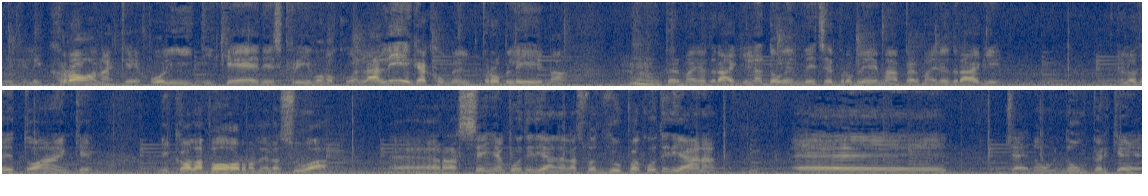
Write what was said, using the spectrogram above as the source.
le, le cronache politiche descrivono la Lega come il problema per Mario Draghi, laddove invece il problema per Mario Draghi, e l'ho detto anche Nicola Porro nella sua eh, rassegna quotidiana, nella sua zuppa quotidiana, eh, cioè non, non, perché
